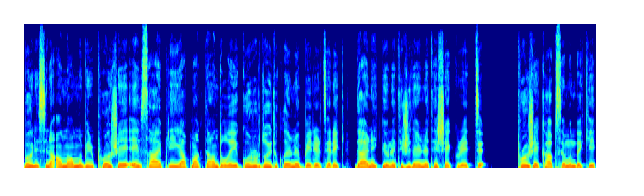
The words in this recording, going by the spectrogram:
böylesine anlamlı bir projeye ev sahipliği yapmaktan dolayı gurur duyduklarını belirterek dernek yöneticilerine teşekkür etti. Proje kapsamındaki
